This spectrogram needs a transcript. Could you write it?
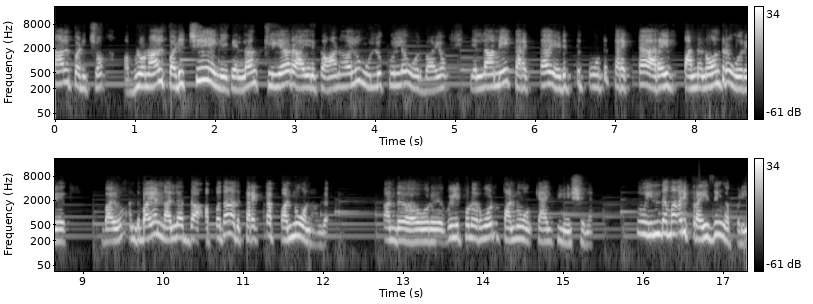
நாள் படிச்சோம்? அவ்வளோ நாள் படிச்சு எங்களுக்கு எல்லாம் கிளியர் ஆயிருக்கு. ஆனாலும் உள்ளுக்குள்ள ஒரு பயம். எல்லாமே கரெக்டா எடுத்து போட்டு கரெக்டா அரைவ் பண்ணணும்ன்ற ஒரு பயம். அந்த பயம் நல்லதுதான். அப்பதான் அது கரெக்டா பண்ணுவோம் நாங்க. அந்த ஒரு விழிப்புணர்வோடு பண்ணுவோம் கால்குலேஷனை ஸோ இந்த மாதிரி பிரைசிங் அப்படி.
